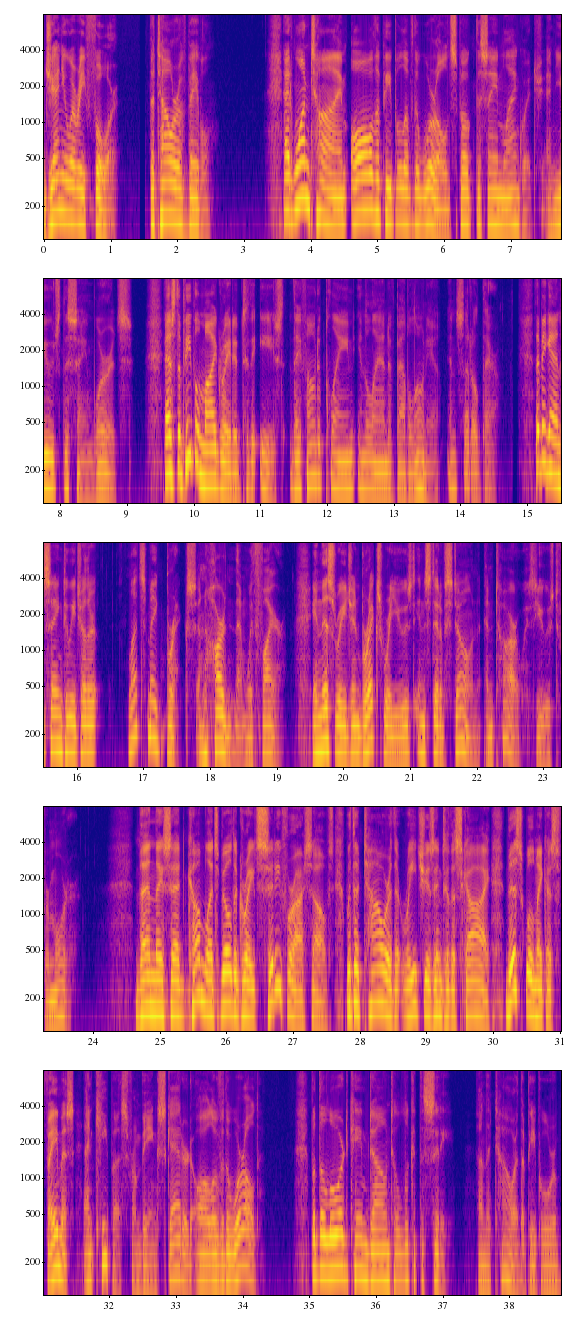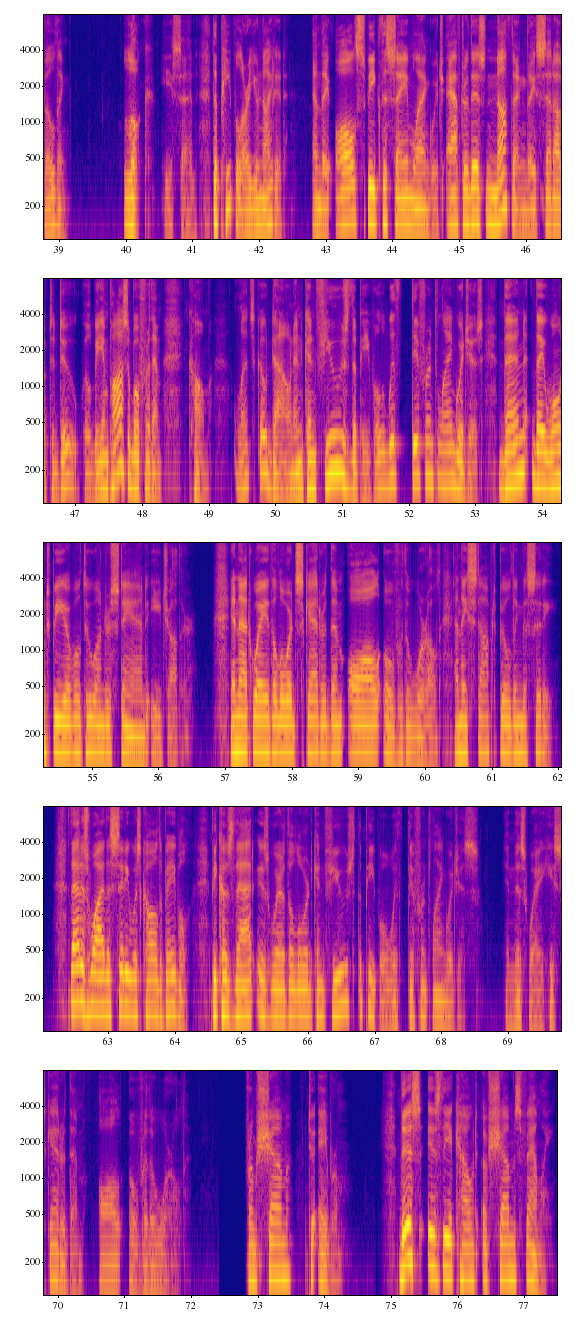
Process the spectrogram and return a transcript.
January 4. The Tower of Babel. At one time, all the people of the world spoke the same language and used the same words. As the people migrated to the east, they found a plain in the land of Babylonia and settled there. They began saying to each other, Let's make bricks and harden them with fire. In this region, bricks were used instead of stone, and tar was used for mortar. Then they said, Come, let's build a great city for ourselves, with a tower that reaches into the sky. This will make us famous and keep us from being scattered all over the world. But the Lord came down to look at the city and the tower the people were building. Look, he said, the people are united, and they all speak the same language. After this, nothing they set out to do will be impossible for them. Come, Let's go down and confuse the people with different languages. Then they won't be able to understand each other. In that way, the Lord scattered them all over the world, and they stopped building the city. That is why the city was called Babel, because that is where the Lord confused the people with different languages. In this way, he scattered them all over the world. From Shem to Abram. This is the account of Shem's family.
